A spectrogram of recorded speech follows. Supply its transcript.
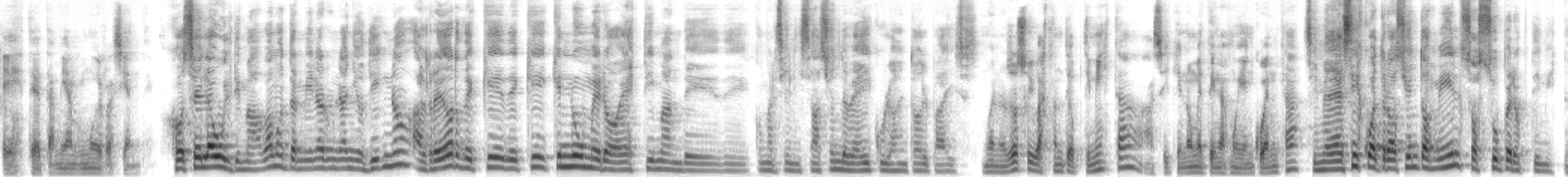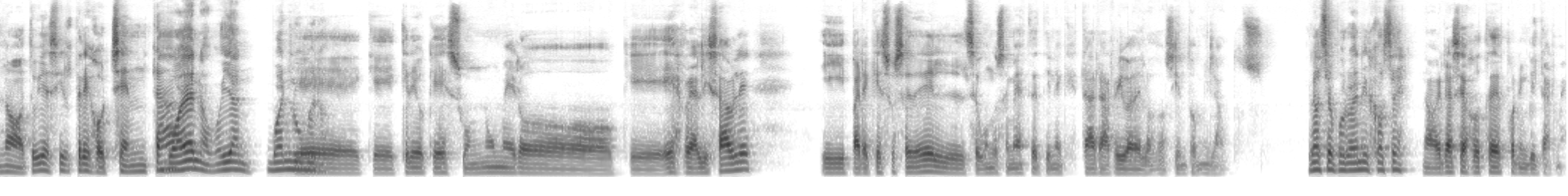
este, también muy reciente. José, la última. Vamos a terminar un año digno. ¿Alrededor de qué, de qué, qué número estiman de, de comercialización de vehículos en todo el país? Bueno, yo soy bastante optimista, así que no me tengas muy en cuenta. Si me decís 400.000, sos súper optimista. No, te voy a decir 380. Bueno, bien, buen número. que, que creo que es un número que es realizable y para que eso se dé el segundo semestre tiene que estar arriba de los 200.000 autos. Gracias por venir, José. No, gracias a ustedes por invitarme.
